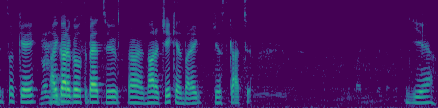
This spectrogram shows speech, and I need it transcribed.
It's okay. I gotta go to bed too. Uh, not a chicken, but I just got to. Yeah.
